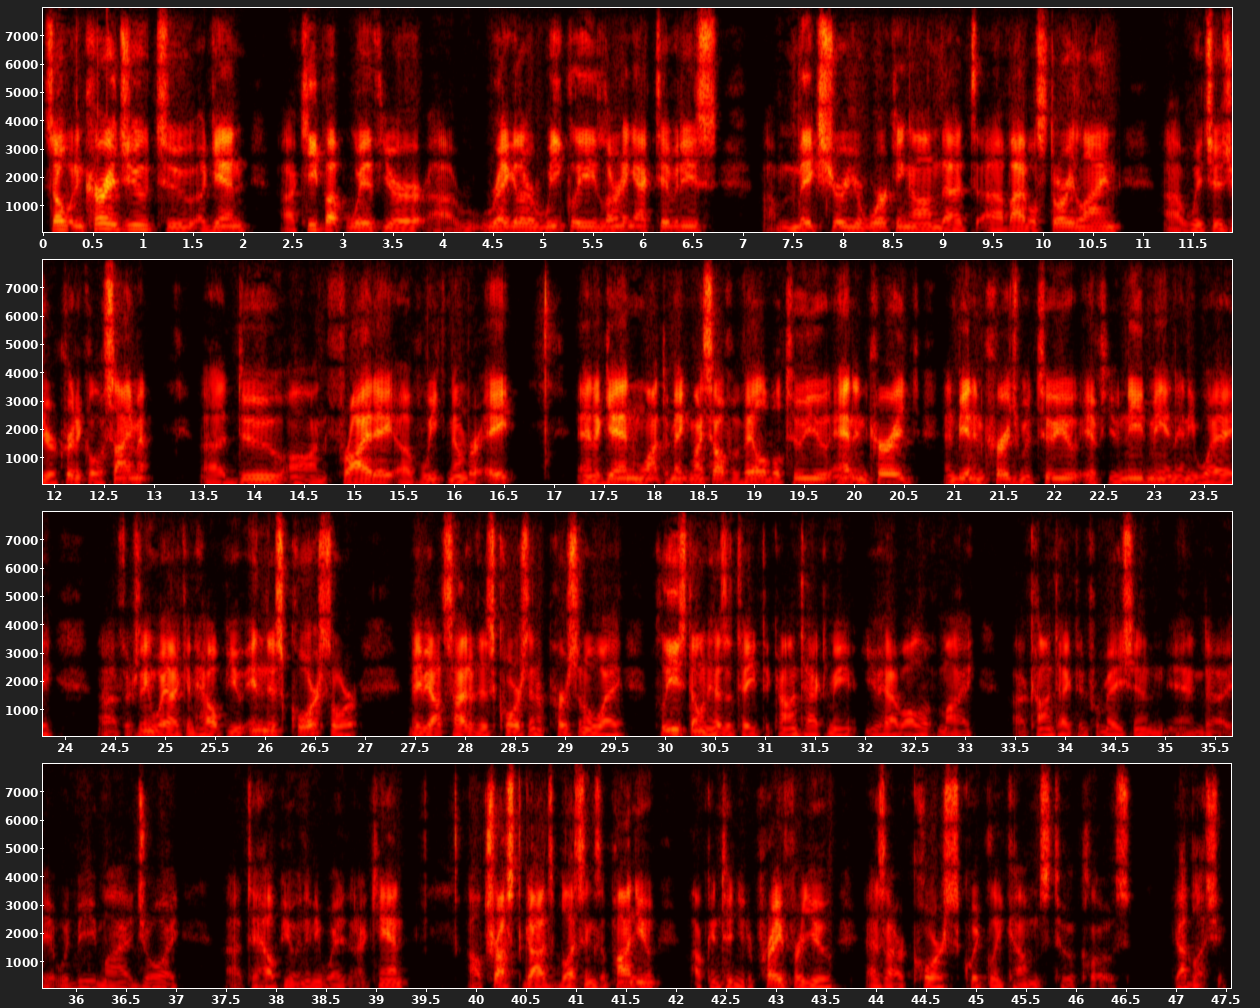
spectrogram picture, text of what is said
So I would encourage you to, again, uh, keep up with your uh, regular weekly learning activities. Uh, make sure you're working on that uh, Bible storyline, uh, which is your critical assignment, uh, due on Friday of week number eight and again want to make myself available to you and encourage and be an encouragement to you if you need me in any way. Uh, if there's any way i can help you in this course or maybe outside of this course in a personal way please don't hesitate to contact me. You have all of my uh, contact information and uh, it would be my joy uh, to help you in any way that i can. I'll trust god's blessings upon you. I'll continue to pray for you as our course quickly comes to a close God bless you.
